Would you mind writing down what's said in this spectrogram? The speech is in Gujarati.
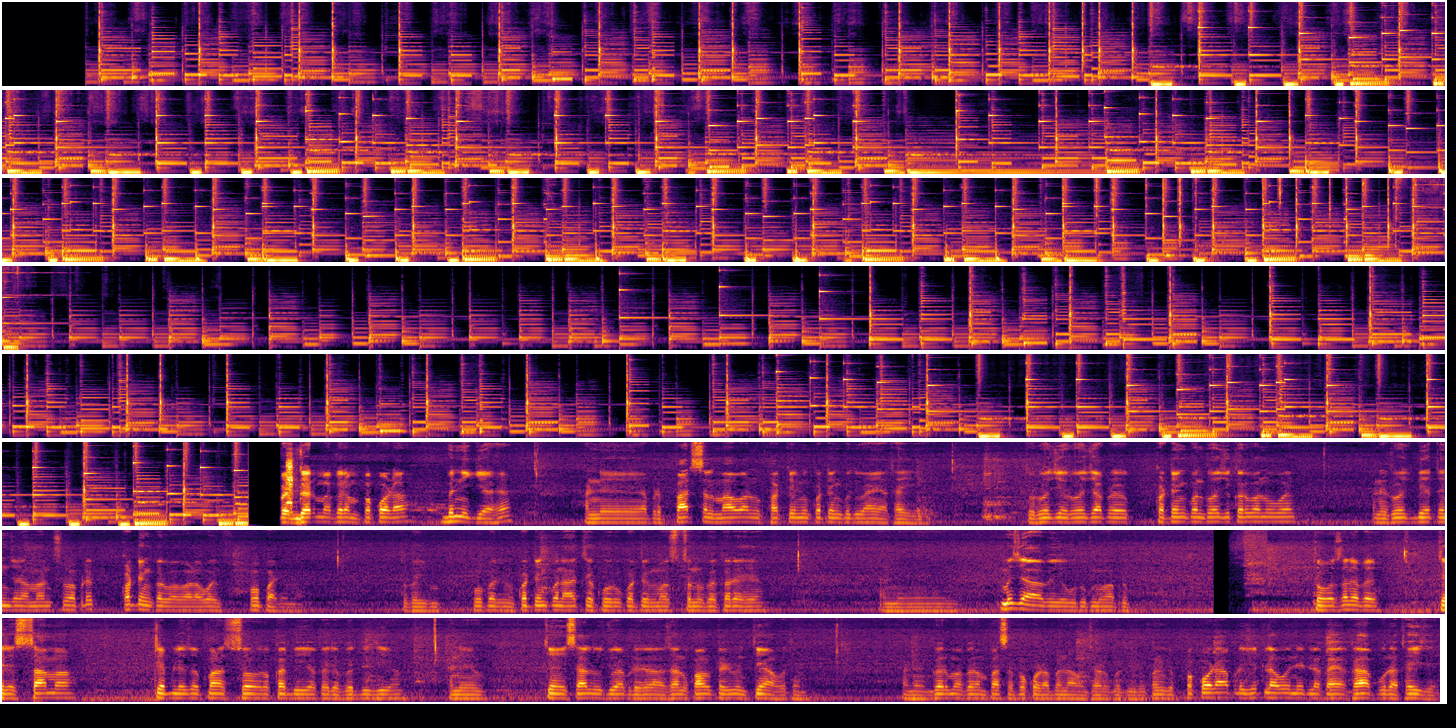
ગરમા ગરમ પકોડા બની ગયા છે અને આપણે પાર્સલ માવાનું ફાકીનું કટિંગ બધું અહીંયા થાય છે. તો રોજે રોજ આપણે કટિંગ પણ રોજ કરવાનું હોય અને રોજ બે ત્રણ જણા માણસો આપણે કટિંગ કરવાવાળા હોય પોપારીમાં. તો ભાઈ, પોપારીનું કટિંગ પણ હાથે કોરું કટિંગ મસ્ત અનુભવ કરે છે. અને મજા આવે એવું ટૂંકમાં આપણે. તો છે ને ભાઈ ત્યારે સામા ટેબલે જો પાંચસો રકાબી કરે ભરી દીધી અને ક્યાંય ચાલુ જો આપણે સાનું કાઉન્ટર ત્યાં હોતું અને ગરમા ગરમ પાછા પકોડા બનાવવાનું ચાલુ કરી દીધું. કારણ કે પકોડા આપણે જેટલા હોય ને એટલા ઘા પૂરા થઈ જાય.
